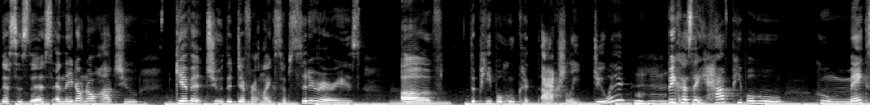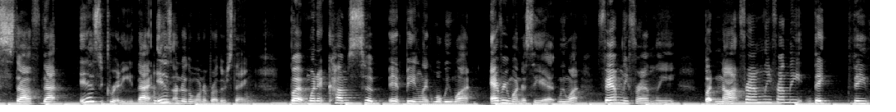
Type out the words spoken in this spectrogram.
This is this, and they don't know how to give it to the different like subsidiaries of the people who could actually do it Mm-hmm. because they have people who who make stuff that is gritty that is Mm-hmm. under the Warner Brothers thing. But when it comes to it being like, well, we want everyone to see it. We want family friendly, but not family friendly. They they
